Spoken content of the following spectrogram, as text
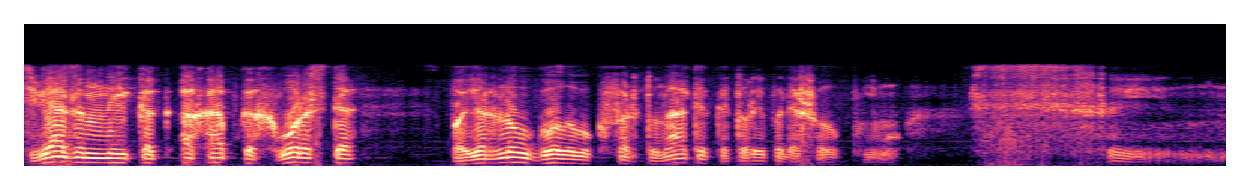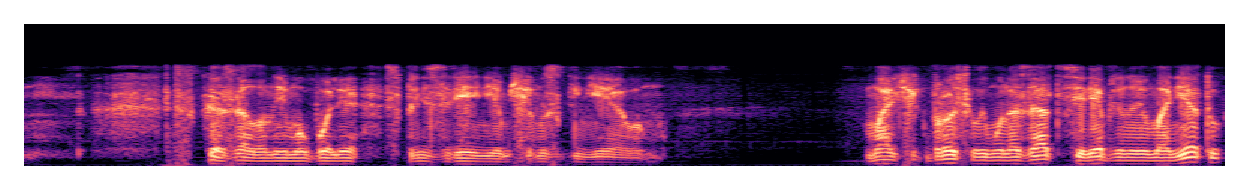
связанный, как охапка хвороста, повернул голову к Фортунато, который подошел к нему. «Сын...» — сказал он ему более с презрением, чем с гневом. Мальчик бросил ему назад серебряную монету,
